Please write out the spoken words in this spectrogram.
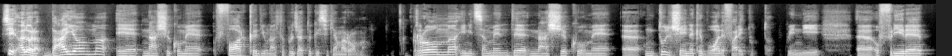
Sì, allora Biome è, nasce come fork di un altro progetto che si chiama Rome. Rome inizialmente nasce come eh, un toolchain che vuole fare tutto, quindi eh, offrire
